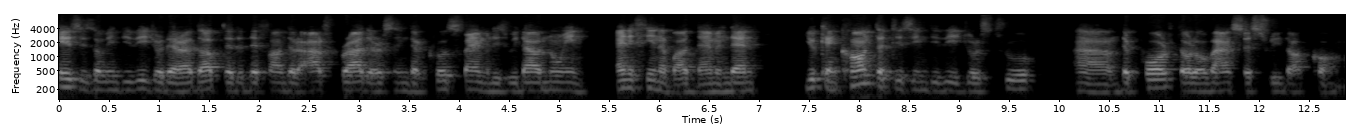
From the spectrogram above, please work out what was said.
cases of individuals that are adopted that they found their half brothers in their close families without knowing anything about them. And then you can contact these individuals through um, the portal of ancestry.com.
